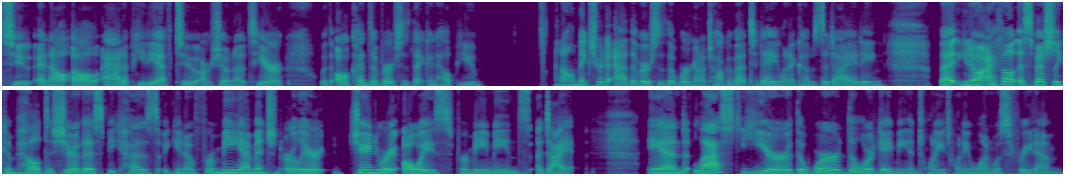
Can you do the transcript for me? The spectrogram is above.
to and I'll, I'll add a pdf to our show notes here with all kinds of verses that could help you and I'll make sure to add the verses that we're going to talk about today when it comes to dieting. But, you know, I felt especially compelled to share this because, you know, for me, I mentioned earlier, January always for me means a diet. And last year, the word the Lord gave me in 2021 was freedom.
